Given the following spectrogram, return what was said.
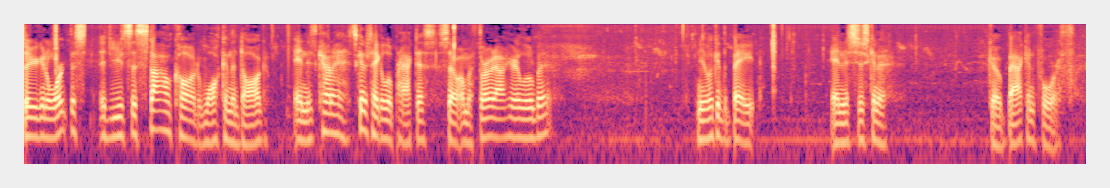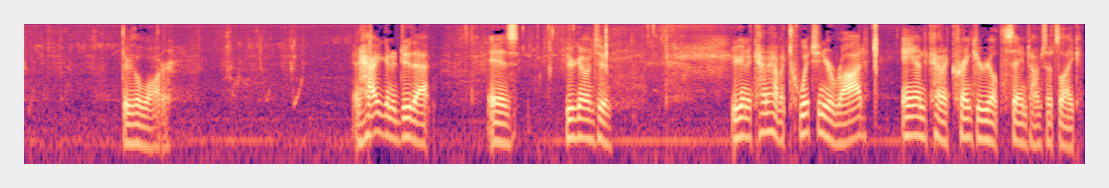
So you're gonna work this, it's a style called walking the dog and it's kind of, it's gonna take a little practice. So I'm gonna throw it out here a little bit. And you look at the bait and it's just gonna go back and forth through the water. And how you're to do that is you're going to you're going to kind of have a twitch in your rod and kind of crank your reel at the same time. So it's like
